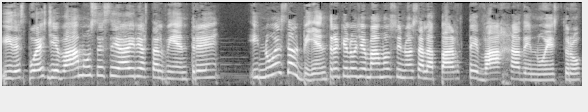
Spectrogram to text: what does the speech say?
y después llevamos ese aire hasta el vientre y no es al vientre que lo llevamos, sino es a la parte baja de nuestro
